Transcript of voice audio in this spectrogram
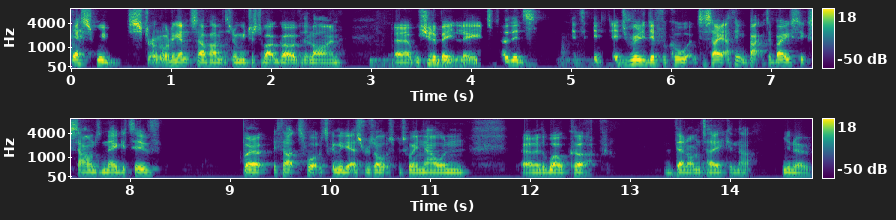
yes, we struggled against Southampton and we just about got over the line. Uh, we should have beat Leeds. So it's, it's, it's really difficult to say. I think back to basics sounds negative, but if that's what's going to get us results between now and uh, the World Cup, then I'm taking that. You know,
